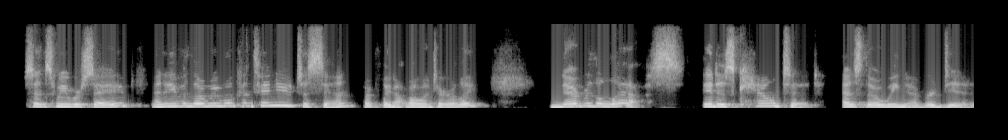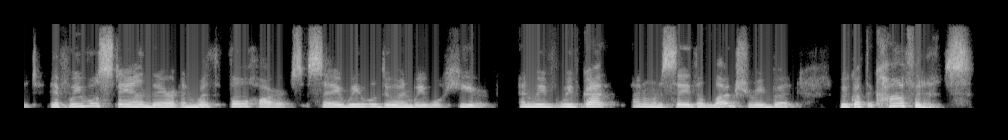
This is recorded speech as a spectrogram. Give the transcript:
since we were saved, and even though we will continue to sin, hopefully not voluntarily, nevertheless, it is counted as though we never did. If we will stand there and with full hearts say we will do and we will hear. And we've we've got, I don't want to say the luxury, but we've got the confidence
